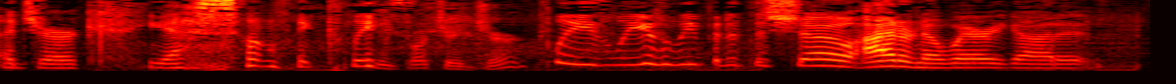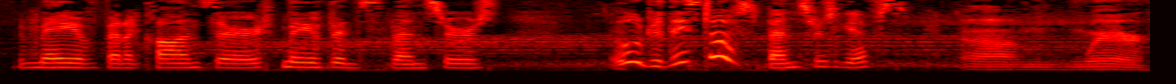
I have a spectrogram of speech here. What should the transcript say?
a jerk. Yes. I'm like, please. He brought you a jerk. please leave, leave it at the show. I don't know where he got it. It may have been a concert, may have been Spencer's. Oh, do they still have Spencer's gifts? Um, where?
